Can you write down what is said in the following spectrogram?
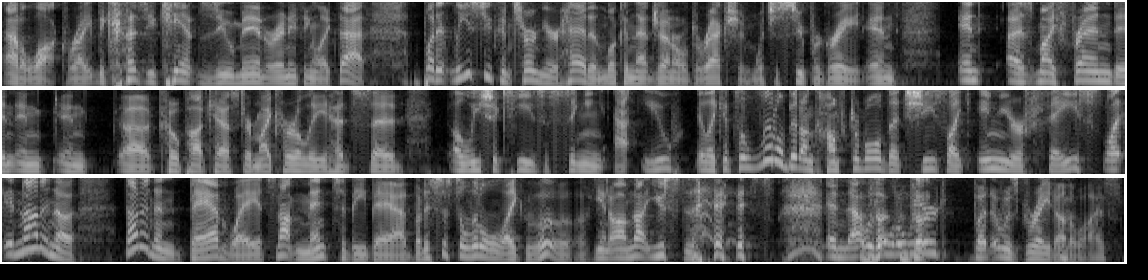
out of luck, right? Because you can't zoom in or anything like that. But at least you can turn your head and look in that general direction, which is super great. And and as my friend and and, and uh, co-podcaster Mike Hurley had said, Alicia Keys is singing at you. Like it's a little bit uncomfortable that she's like in your face, like not in a not in a bad way. It's not meant to be bad, but it's just a little like, you know, I'm not used to this, and that was the, a little the, weird, but it was great otherwise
